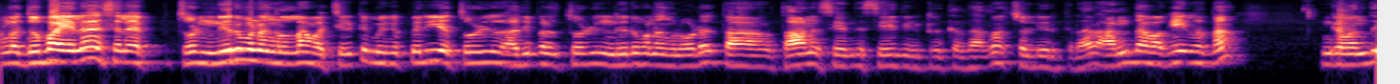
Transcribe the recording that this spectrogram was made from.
அங்கே துபாயில் சில தொழில் நிறுவனங்கள்லாம் வச்சுக்கிட்டு மிகப்பெரிய தொழில் அதிபர் தொழில் நிறுவனங்களோடு தா தானும் சேர்ந்து செய்துக்கிட்டு இருக்கிறதா தான் சொல்லியிருக்கிறார். அந்த வகையில் தான் இங்கே வந்து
